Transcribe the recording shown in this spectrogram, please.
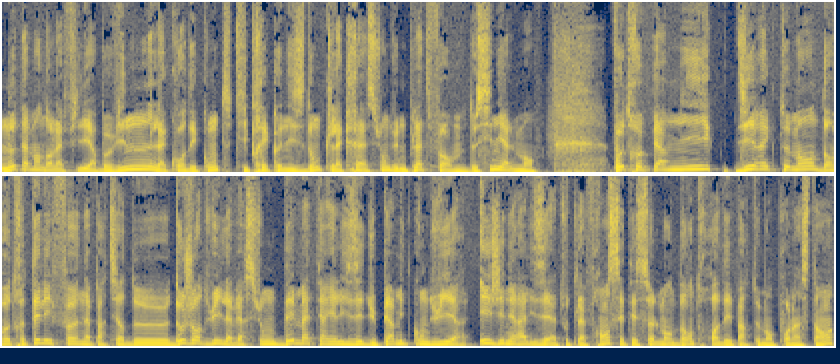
notamment dans la filière bovine. La Cour des comptes qui préconise donc la création d'une plateforme de signalement votre permis directement dans votre téléphone à partir de d'aujourd'hui. La version dématérialisée du permis de conduire est généralisée à toute la France. C'était seulement dans trois départements pour l'instant.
